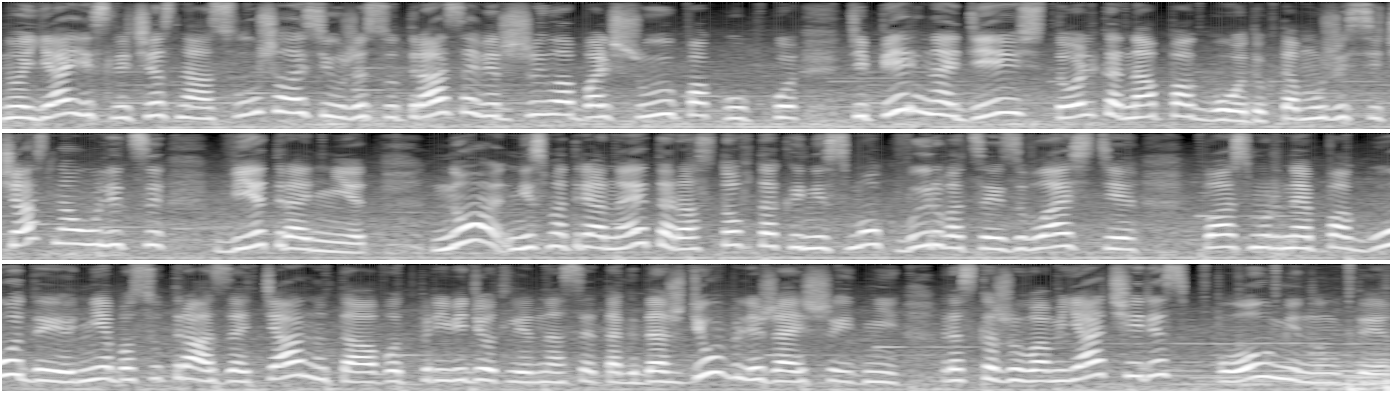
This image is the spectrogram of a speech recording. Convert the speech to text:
Но я, если честно, ослушалась и уже с утра совершила большую покупку – Теперь надеюсь только на погоду. К тому же сейчас на улице ветра нет. Но, несмотря на это, Ростов так и не смог вырваться из власти пасмурной погоды. Небо с утра затянуто, а вот приведет ли нас это к дождю в ближайшие дни, расскажу вам я через полминуты.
